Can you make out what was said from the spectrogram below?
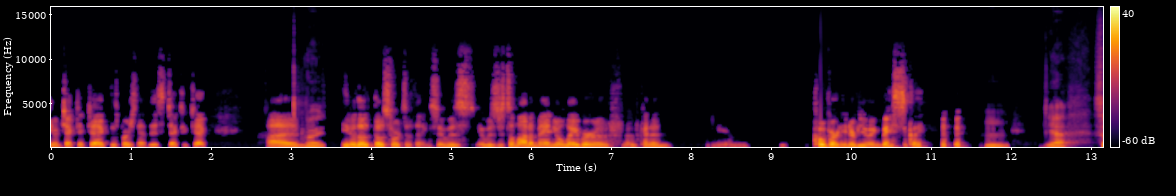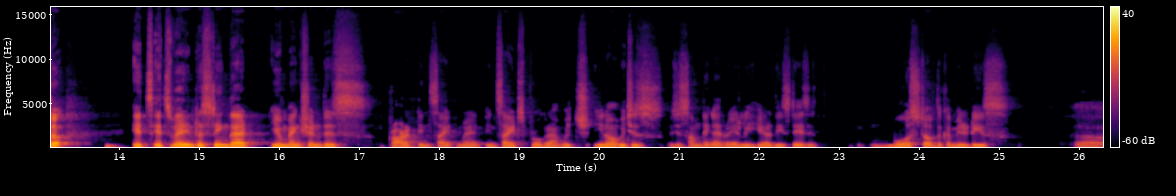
you know, check check check. This person had this check check check. Uh, right. You know, those, those sorts of things. It was it was just a lot of manual labor of of kind of you know, covert interviewing, basically. hmm. Yeah. So it's it's very interesting that you mentioned this product insight insights program which you know which is which is something i rarely hear these days it, most of the communities uh,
